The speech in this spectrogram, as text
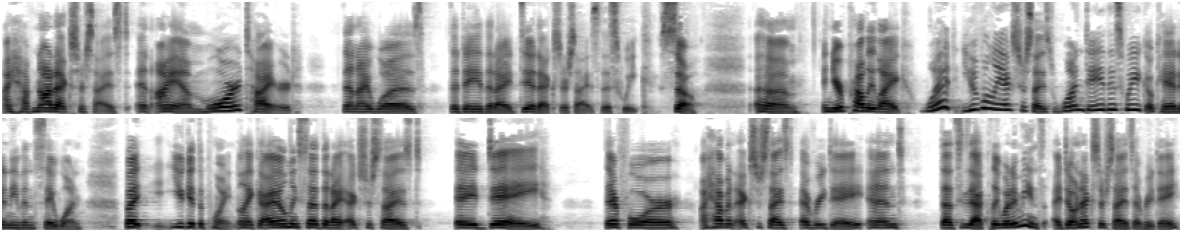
I have not exercised and I am more tired than I was the day that I did exercise this week. So, um, and you're probably like, what? You've only exercised one day this week? Okay, I didn't even say one, but you get the point. Like, I only said that I exercised a day, therefore, I haven't exercised every day, and that's exactly what it means. I don't exercise every day.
